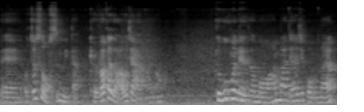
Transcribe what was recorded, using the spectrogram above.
네, 어쩔 수 없습니다. 결과가 나오지 않아요. 그 부분에 대해서 뭐 한마디 하실 거 없나요?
